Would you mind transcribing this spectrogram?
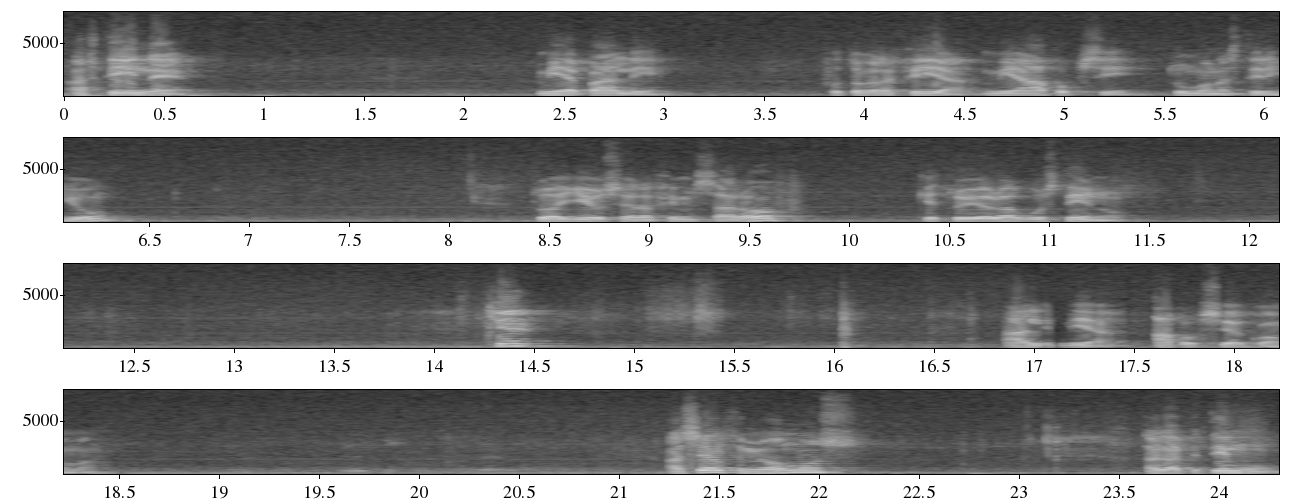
Αυτή είναι μία πάλι φωτογραφία, μία άποψη του μοναστηριού του Αγίου Σεραφείμ Σαρόφ και του Ιερού Αυγουστίνου. Και άλλη μία άποψη ακόμα. Ας έλθουμε όμως, αγαπητοί μου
